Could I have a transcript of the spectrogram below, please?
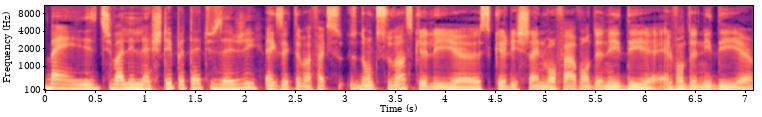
ben tu vas aller l'acheter peut-être usagé. Exactement. Fait que sou- donc souvent ce que les euh, ce que les chaînes vont faire vont donner des elles vont donner des euh,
